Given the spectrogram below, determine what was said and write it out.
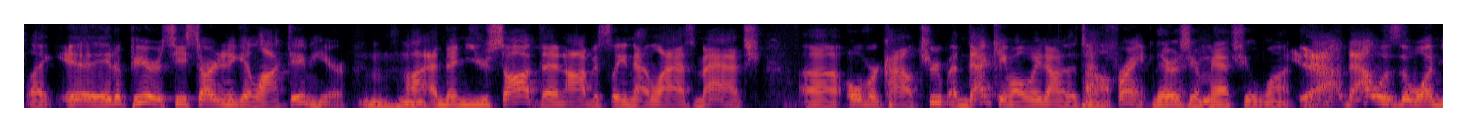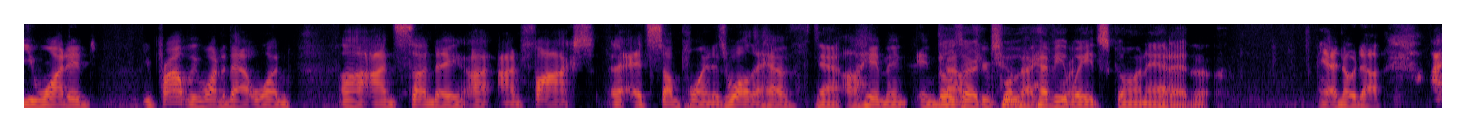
Like it, it appears he's starting to get locked in here. Mhm. Uh, and then you saw it then, obviously, in that last match uh, over Kyle Troup, and that came all the way down to the 10th Oh, frame. There's your match you want. Yeah. That, that was the one you wanted. You probably wanted that one uh, on Sunday uh, on Fox uh, at some point as well They have Yeah. uh, him and, and Those Kyle are Troup two going back and forth. heavyweights going at it. Yeah, no doubt. I,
